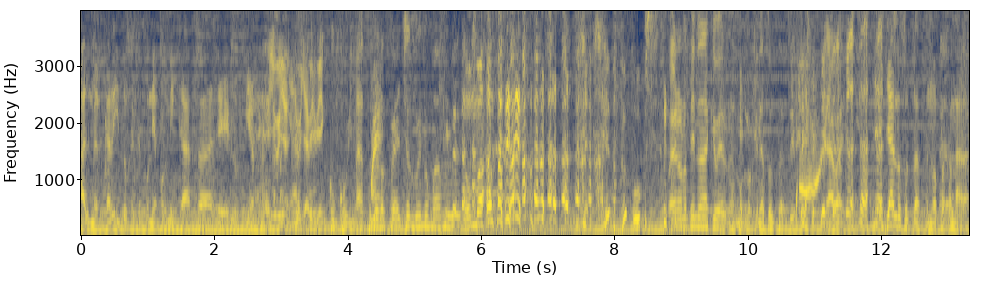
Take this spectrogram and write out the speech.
al mercadito que se ponía por mi casa eh, los viernes. Yo ya, yo ya viví en Cucuinato de esas fechas, güey, no mames, güey. No mames. Ups. Bueno, no tiene nada que ver, no, lo quería soltar. Ya, güey. Ya, ya lo soltaste, no pasa nada.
